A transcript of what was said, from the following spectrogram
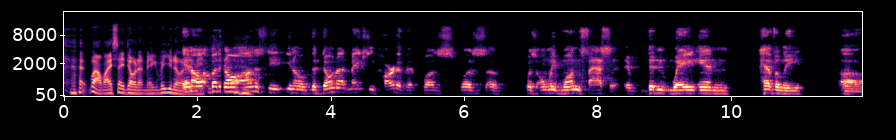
well, I say donut making, but you know what in I all, mean. But in all honesty, you know, the donut making part of it was was uh, was only one facet. It didn't weigh in heavily. Uh,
